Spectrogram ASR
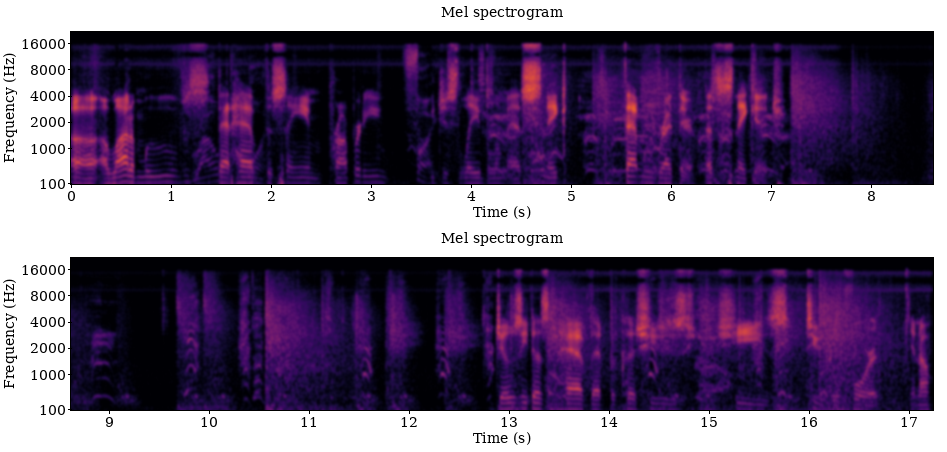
Uh, a lot of moves that have the same property, we just label them as snake. That move right there, that's a snake edge. Josie doesn't have that because she's she's too good for it, you know.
